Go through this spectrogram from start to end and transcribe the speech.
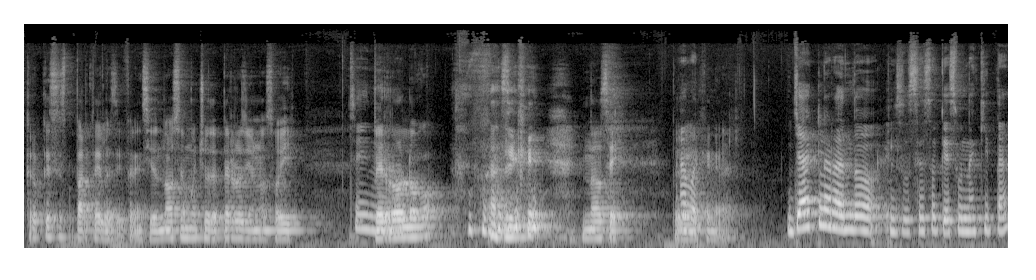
Creo que esa es parte de las diferencias. No sé mucho de perros, yo no soy Sí, no. perrólogo, así que no sé, pero Ah, en general. Ya aclarando el suceso que es una Akita.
